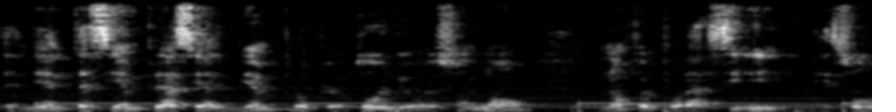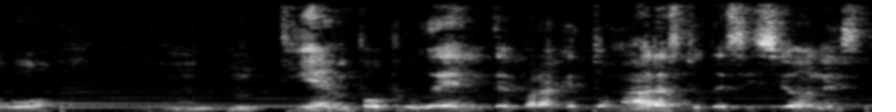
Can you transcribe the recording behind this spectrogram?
Tendiente siempre hacia el bien propio tuyo. Eso no, no fue por así. Eso hubo un, un tiempo prudente para que tomaras tus decisiones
